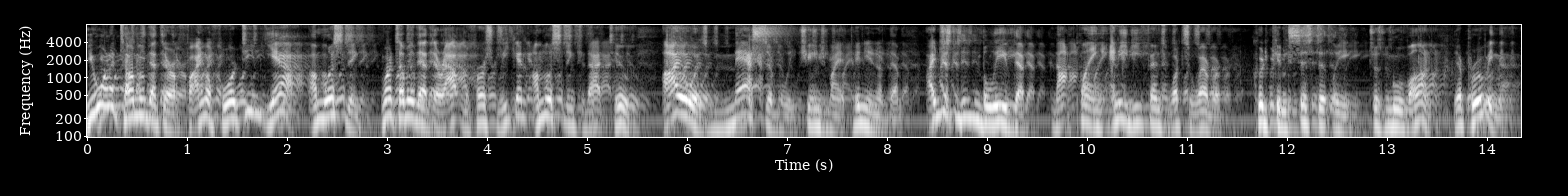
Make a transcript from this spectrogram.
you want to tell me that they're a Final Four team? Yeah, I'm listening. You want to tell me that they're out in the first weekend? I'm listening to that too. Iowa's massively changed my opinion of them. I just didn't believe that not playing any defense whatsoever could consistently just move on. They're proving that.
